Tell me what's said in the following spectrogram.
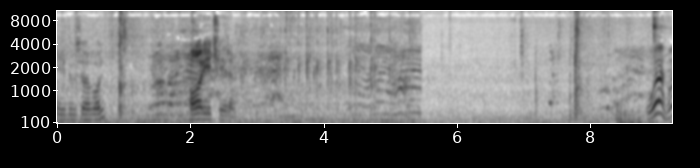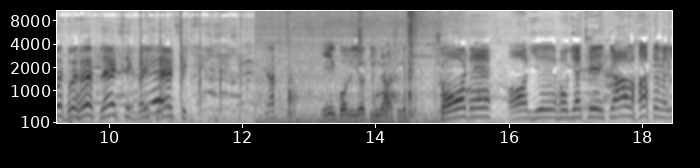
ये दूसरा बॉल। और ये छः रन। ओए होए फ्लैट सिक्स भाई फ्लैट सिक्स एक बॉल हुई है और तीन रन आ चुके हैं। शॉट है और ये हो गया छः क्या बात है भाई।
